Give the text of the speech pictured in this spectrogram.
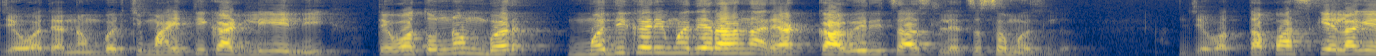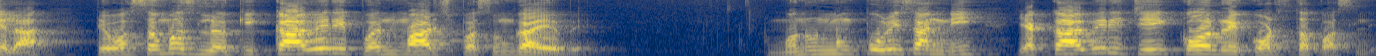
जेव्हा त्या नंबरची माहिती काढली गेली तेव्हा तो नंबर मधिकरीमध्ये राहणाऱ्या कावेरीचा असल्याचं समजलं. जेव्हा तपास केला गेला तेव्हा समजलं की कावेरी पण मार्चपासून गायब आहे. म्हणून मग पोलिसांनी या कावेरीचे कॉल रेकॉर्ड्स तपासले.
